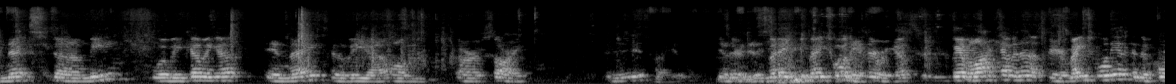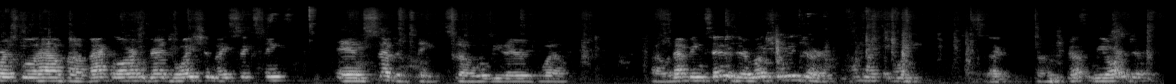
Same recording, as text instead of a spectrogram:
next uh, meeting will be coming up in May. It'll be uh, on, or sorry, it is May. Yeah, there it is, May, May twentieth, there we go. We have a lot coming up here, May twentieth, and of course, we'll have uh, baccalaureate graduation, May sixteenth and seventeenth, so we'll be there as well. Uh, With that being said, is there a motion to adjourn? I'm not the one. Uh, We are adjourned.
